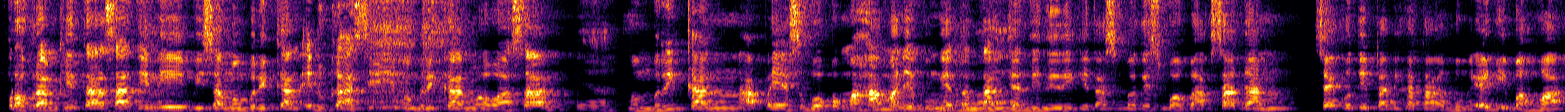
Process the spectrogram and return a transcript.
program kita saat ini bisa memberikan edukasi, memberikan wawasan, Ya, memberikan apa ya sebuah pemahaman ya Bung ya tentang jati diri kita sebagai sebuah bangsa dan saya kutip tadi kata Bung Edi bahwa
